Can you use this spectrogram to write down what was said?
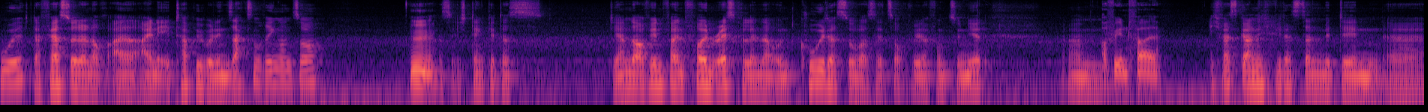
cool. Da fährst du dann auch eine Etappe über den Sachsenring und so. Hm. Also ich denke, dass die haben da auf jeden Fall einen vollen Racekalender und cool, dass sowas jetzt auch wieder funktioniert. Ähm, Auf jeden Fall. ich weiß gar nicht, wie das dann mit den, äh,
